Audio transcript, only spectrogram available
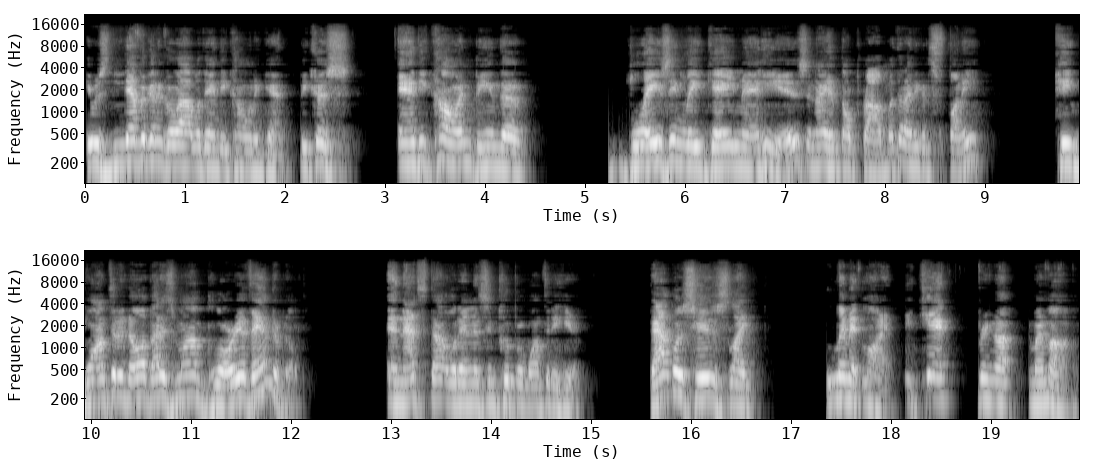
he was never going to go out with Andy Cohen again because Andy Cohen, being the blazingly gay man he is, and I have no problem with it, I think it's funny, he wanted to know about his mom, Gloria Vanderbilt. And that's not what Anderson Cooper wanted to hear. That was his like limit line. You can't bring up my mom.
